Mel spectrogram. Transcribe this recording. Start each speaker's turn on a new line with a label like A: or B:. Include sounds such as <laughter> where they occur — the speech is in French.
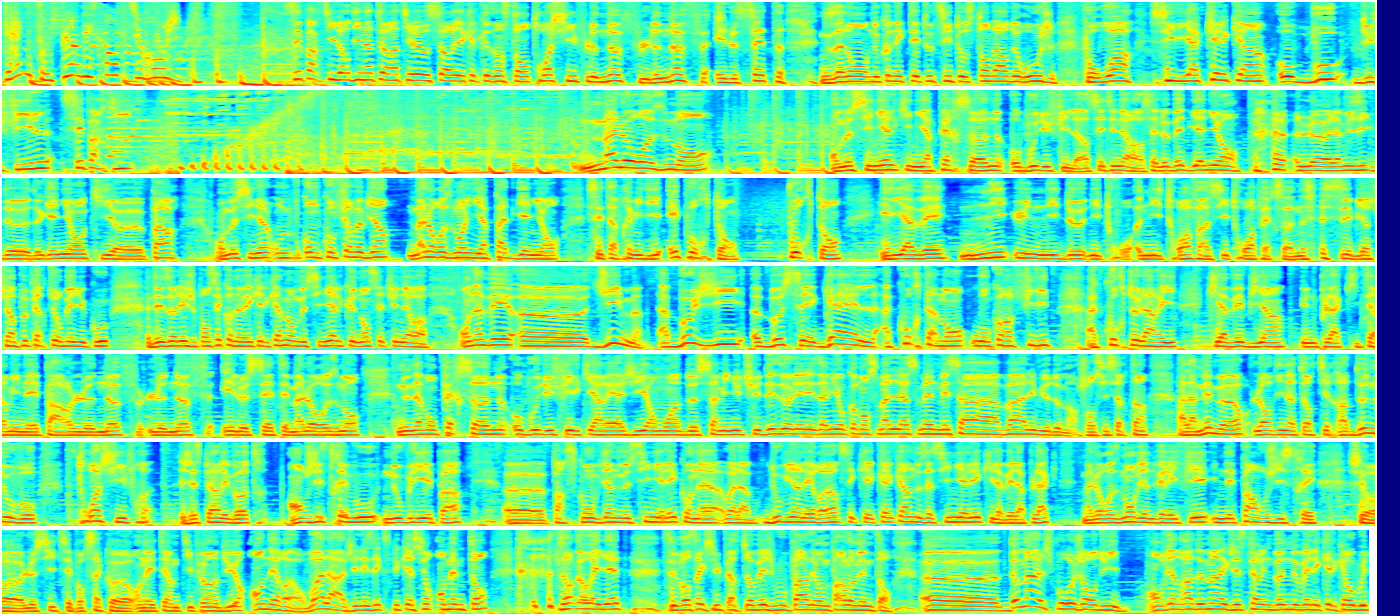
A: Gagne ton plein d'essence sur Rouge.
B: C'est parti, l'ordinateur a tiré au sort il y a quelques instants. Trois chiffres, le 9, le 9 et le 7. Nous allons nous connecter tout de suite au standard de rouge pour voir s'il y a quelqu'un au bout du fil. C'est parti. Malheureusement, on me signale qu'il n'y a personne au bout du fil. Alors c'est une erreur, c'est le bête gagnant, <laughs> la musique de, gagnant qui euh, part. On me signale, on, me confirme bien, malheureusement il n'y a pas de gagnant cet après-midi. Et pourtant, pourtant, il y avait ni une, ni deux, ni trois, ni trois, enfin si trois personnes. <laughs> C'est bien, je suis un peu perturbé du coup. Désolé, je pensais qu'on avait quelqu'un, mais on me signale que non, c'est une erreur. On avait euh, Jim à Bogie, euh, Bossé, Gaël à Courtamont ou encore Philippe à Courtelary qui avait bien une plaque qui terminait par le 9, le 9 et le 7. Et malheureusement, nous n'avons personne au bout du fil qui a réagi en moins de 5 minutes. Je suis désolé les amis, on commence mal la semaine, mais ça va aller mieux demain. J'en suis certain. À la même heure, l'ordinateur tirera de nouveau trois chiffres. J'espère les vôtres. Enregistrez-vous, n'oubliez pas, euh, parce qu'on vient de me signaler qu'on a, voilà, d'où vient l'erreur, c'est que quelqu'un nous a signalé qu'il avait la plaque. Malheureusement, on vient de vérifier, il n'est pas enregistré sur euh, le site. C'est pour ça qu'on a été un petit peu induit en erreur. Voilà, j'ai les explications en même temps <laughs> dans l'oreillette. C'est pour ça que je suis perturbé. Je vous parle et on me parle en même temps. Euh, dommage pour aujourd'hui. On reviendra demain avec, j'espère, une bonne nouvelle et quelqu'un au bout.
